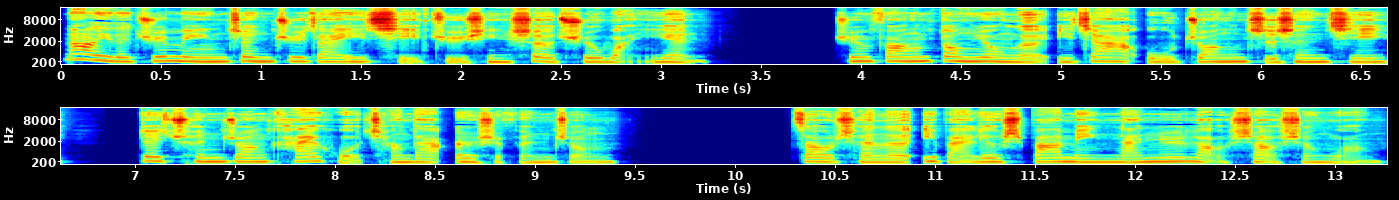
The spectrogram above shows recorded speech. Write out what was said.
那里的居民正聚在一起举行社区晚宴。军方动用了一架武装直升机，对村庄开火长达二十分钟，造成了一百六十八名男女老少身亡。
